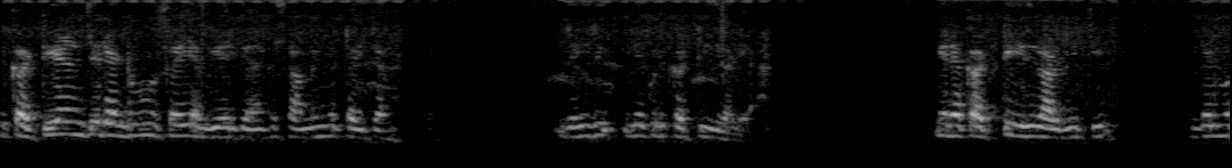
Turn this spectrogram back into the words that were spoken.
ഇത് കട്ട് ചെയ്യാന്ന് വെച്ചാൽ രണ്ട് മൂന്ന് ദിവസമായി ഞാൻ വിചാരിക്കാം എനിക്ക് സമയം കിട്ടായിട്ടാണ്. ഇത് ഇത് ഇതിലേക്കൂടി കട്ട് ചെയ്ത് കളയാം. ഇങ്ങനെ കട്ട് ചെയ്ത് കളഞ്ഞിട്ട് എന്തായാലും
